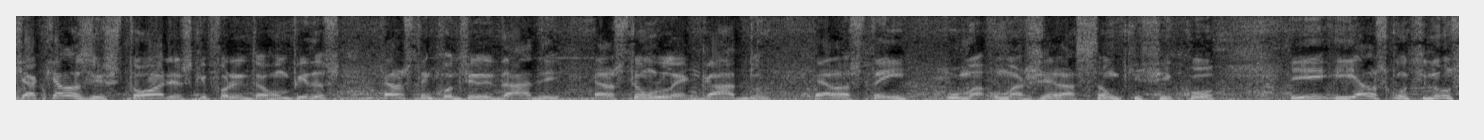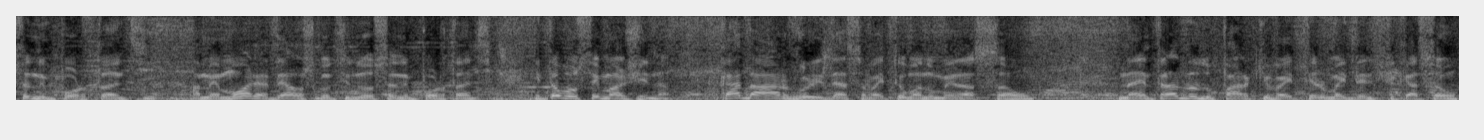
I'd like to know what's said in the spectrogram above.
que aquelas histórias que foram interrompidas, elas têm continuidade, elas têm um legado, elas têm uma, uma geração que ficou e, e elas continuam sendo importantes. A memória delas continua sendo importante. Então você imagina, cada árvore dessa vai ter uma numeração, na entrada do parque vai ter uma identificação,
